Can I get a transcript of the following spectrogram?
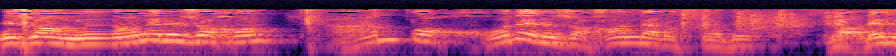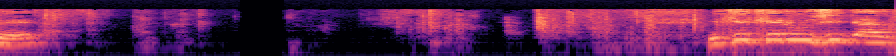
نظامیان رضاخان هم با خود رضاخان در افتاده. جالبه؟ میگه که روزی در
